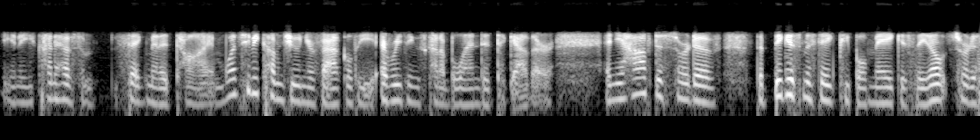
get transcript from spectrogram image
you know, you kind of have some segmented time. Once you become junior faculty, everything's kind of blended together. And you have to sort of, the biggest mistake people make is they don't sort of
